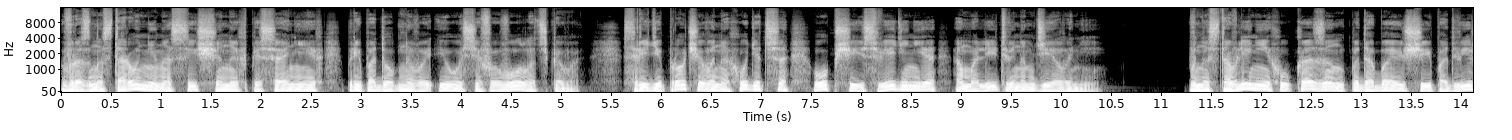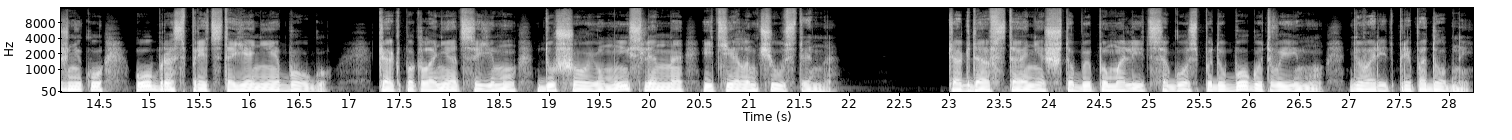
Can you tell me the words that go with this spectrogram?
В разносторонне насыщенных писаниях преподобного Иосифа Волоцкого среди прочего находятся общие сведения о молитвенном делании – в наставлениях указан подобающий подвижнику образ предстояния Богу, как поклоняться Ему душою мысленно и телом чувственно. «Когда встанешь, чтобы помолиться Господу Богу твоему, — говорит преподобный,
